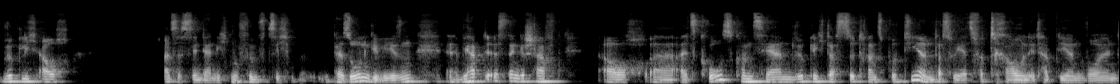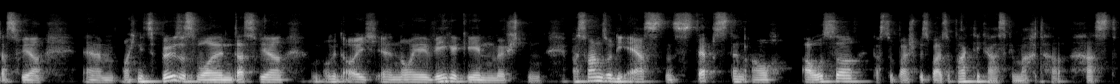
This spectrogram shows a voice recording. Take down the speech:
wirklich auch, also es sind ja nicht nur 50 Personen gewesen, äh, wie habt ihr es denn geschafft, auch äh, als Großkonzern wirklich das zu transportieren, dass wir jetzt Vertrauen etablieren wollen, dass wir ähm, euch nichts Böses wollen, dass wir mit euch äh, neue Wege gehen möchten. Was waren so die ersten Steps denn auch, außer dass du beispielsweise Praktikas gemacht ha hast?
